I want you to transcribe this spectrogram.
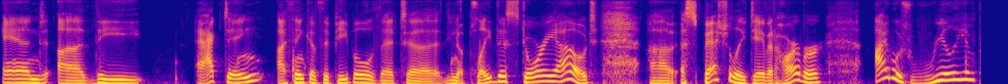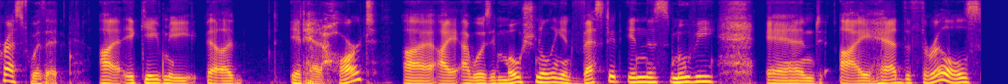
And uh, the acting, I think of the people that uh, you know played this story out, uh, especially David Harbour. I was really impressed with it. Uh, it gave me, uh, it had heart. I, I, was emotionally invested in this movie, and I had the thrills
